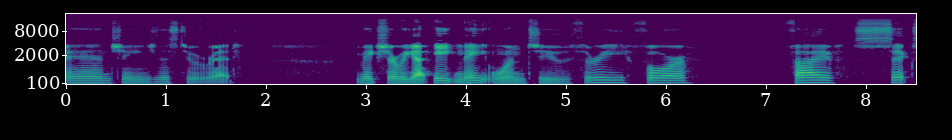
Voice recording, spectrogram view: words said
And change this to a red. Make sure we got 8 and 8. 1, 2, 3, 4, 5, 6,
